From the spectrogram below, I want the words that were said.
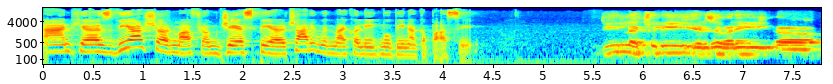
And here's VR Sharma from JSPL chatting with my colleague Mubina Kapasi. Deal actually is a very, uh,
